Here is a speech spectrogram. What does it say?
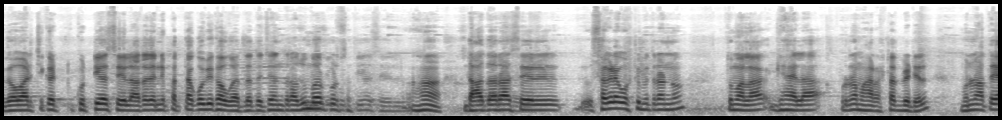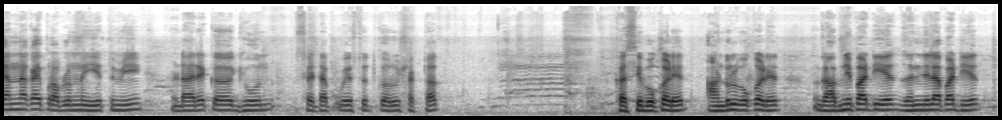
गवारची कट कुट्टी असेल आता त्यांनी पत्ताकोबी खाऊ घातलं त्याच्यानंतर अजून भरपूर असेल. हां दादर असेल सगळ्या गोष्टी मित्रांनो. तुम्हाला घ्यायला पूर्ण महाराष्ट्रात भेटेल. म्हणून आता यांना काही प्रॉब्लेम नाही आहे तुम्ही डायरेक्ट घेऊन सेटअप व्यवस्थित करू शकतात. कसे बोकड आहेत आंडूल बोकड आहेत गाबणी पाटी आहेत झनलेल्या पाठी आहेत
